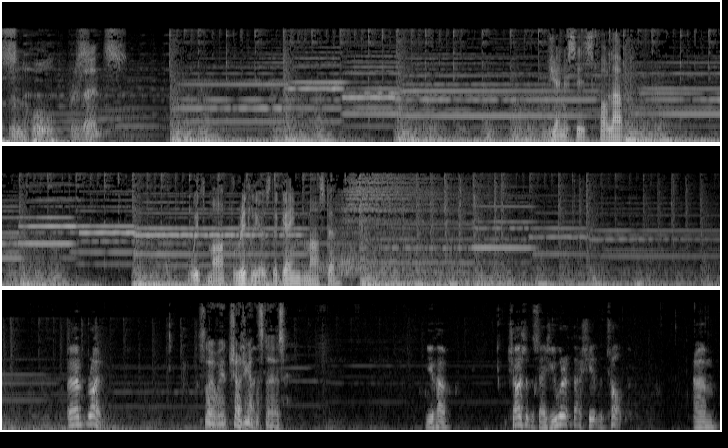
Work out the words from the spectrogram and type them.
Watson Hall presents. Genesys for Love. With Mark Ridley as the Game Master. Um, right, So we're charging up the stairs. you have charged at the stairs. You were actually at the top. Um,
